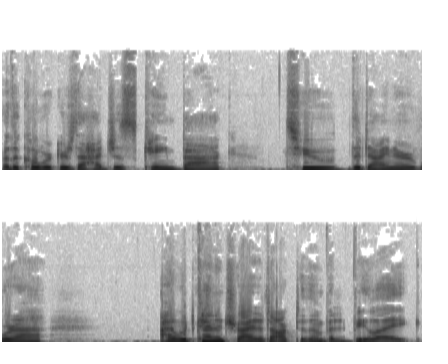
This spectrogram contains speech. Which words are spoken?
or the coworkers that had just came back to the diner we're at, I would kind of try to talk to them, but it'd be like,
